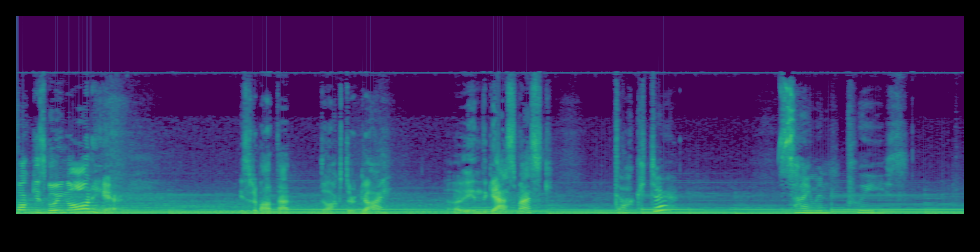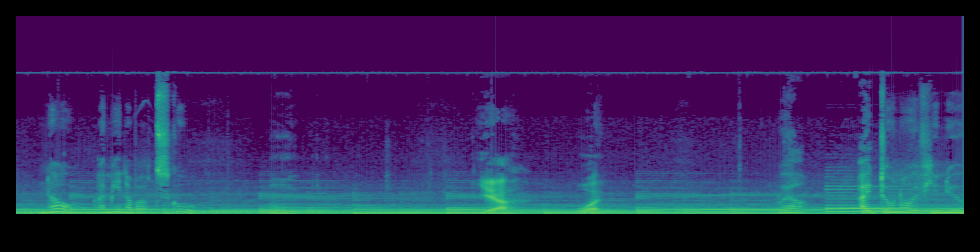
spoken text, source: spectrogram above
fuck is going on here. Is it about that doctor guy uh, in the gas mask? Doctor? Simon, please. No, I mean about school. Yeah. What? Well, I don't know if you knew,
